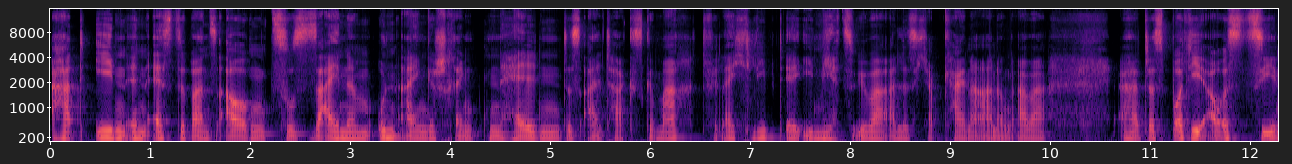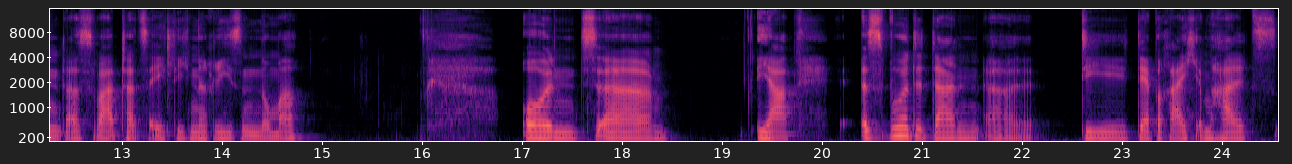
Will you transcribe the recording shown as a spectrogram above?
hat ihn in Estebans Augen zu seinem uneingeschränkten Helden des Alltags gemacht. Vielleicht liebt er ihn jetzt über alles, ich habe keine Ahnung, aber äh, das Body ausziehen, das war tatsächlich eine Riesennummer. Und äh, ja, es wurde dann äh, die, der Bereich im Hals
